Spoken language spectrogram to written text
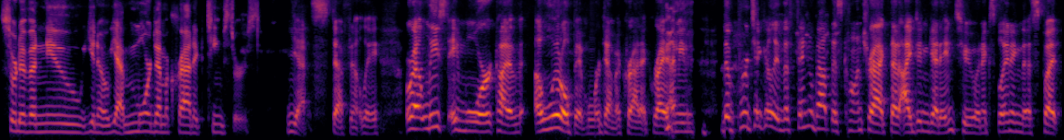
sort of a new you know yeah more democratic teamsters Yes, definitely. Or at least a more kind of a little bit more democratic, right? I mean, the particularly the thing about this contract that I didn't get into and explaining this, but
